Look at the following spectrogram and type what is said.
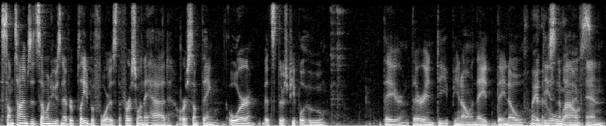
Sometimes it's someone who's never played before is the first one they had, or something. Or it's there's people who they're they're in deep, you know, and they they know a decent amount, lives. and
